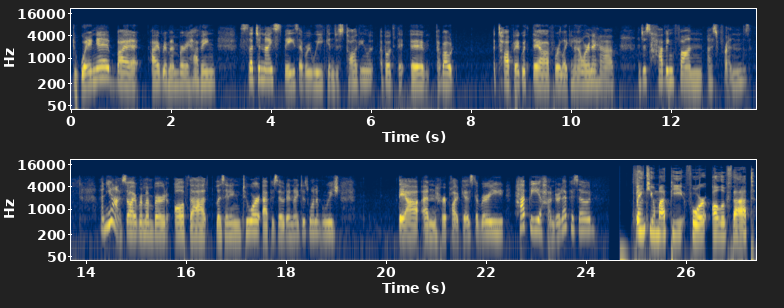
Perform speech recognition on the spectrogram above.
doing it, but I remember having such a nice space every week and just talking about the uh, about a topic with Thea for like an hour and a half and just having fun as friends. And yeah, so I remembered all of that listening to our episode, and I just want to wish Thea and her podcast a very happy 100 episode. Thank you, Mati, for all of that.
